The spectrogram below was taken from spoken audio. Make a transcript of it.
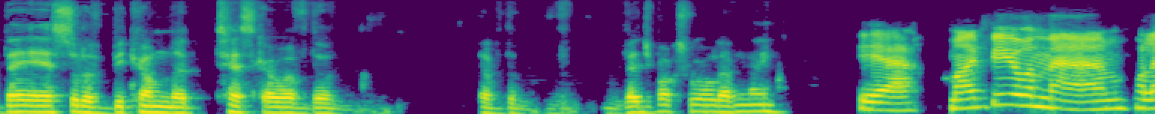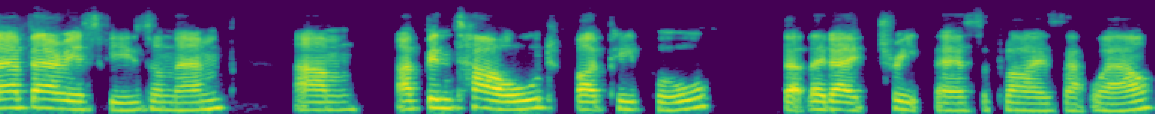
they're sort of become the Tesco of the of the veg box world, haven't they? Yeah, my view on them. Well, I have various views on them. Um, I've been told by people that they don't treat their suppliers that well,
